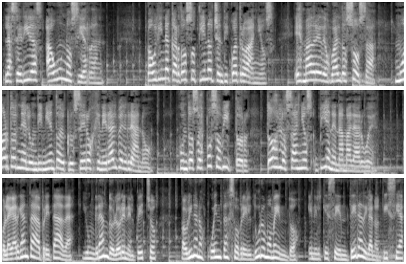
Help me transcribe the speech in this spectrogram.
las heridas aún no cierran. Paulina Cardoso tiene 84 años. Es madre de Osvaldo Sosa, muerto en el hundimiento del crucero General Belgrano. Junto a su esposo Víctor, todos los años vienen a Malargüe. Con la garganta apretada y un gran dolor en el pecho, Paulina nos cuenta sobre el duro momento en el que se entera de la noticia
